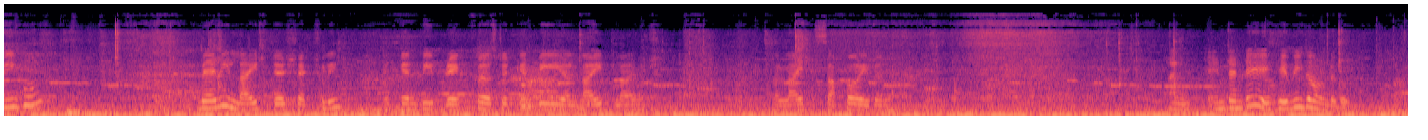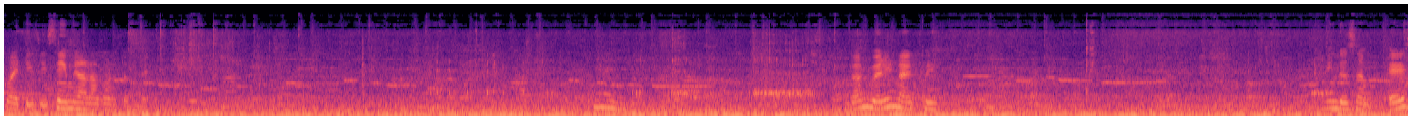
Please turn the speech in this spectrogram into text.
Bee hoon very light dish actually it can be breakfast it can be light lunch light supper even and ఏంటంటే హెవీగా ఉండదు. క్వైట్ ఈజీ సేమ్ అలాగా ఉంటుంది. Done very think there's some egg.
